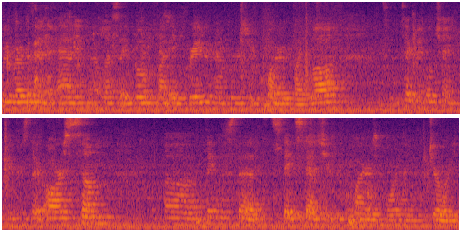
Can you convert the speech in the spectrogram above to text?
We recommend adding unless a vote by a greater number is required by law. It's a technical change because there are some uh, things that state statute requires more than a majority.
